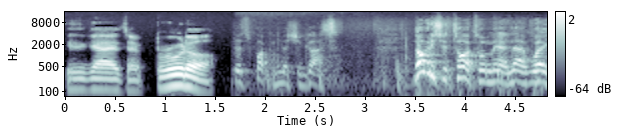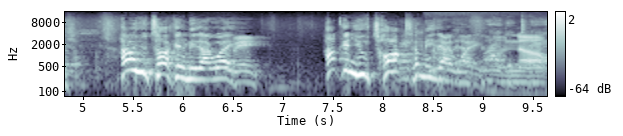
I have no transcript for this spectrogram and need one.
These guys are brutal. This fucking Mr. Gus. Nobody should talk to a man that way. How are you talking to me that way? How can you talk to me that way? Oh no.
